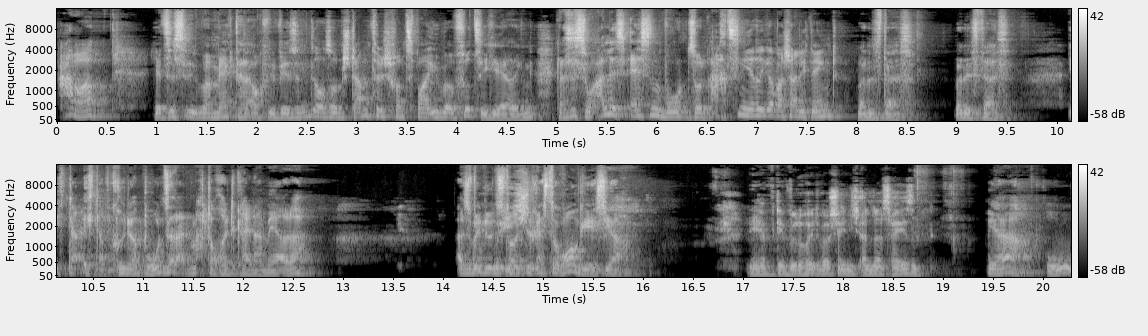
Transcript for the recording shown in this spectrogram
Aber jetzt ist, man merkt halt auch, wir sind auch so ein Stammtisch von zwei über 40-Jährigen. Das ist so alles Essen, wo so ein 18-Jähriger wahrscheinlich denkt, was ist das? Was ist das? Ich glaube, ich glaub, grüner Bohnensalat macht doch heute keiner mehr, oder? Also wenn du ins Ich- deutsche Restaurant gehst, ja. Der, der würde heute wahrscheinlich anders heißen. Ja, oh,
